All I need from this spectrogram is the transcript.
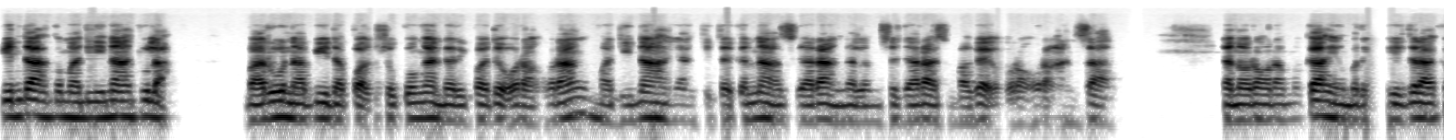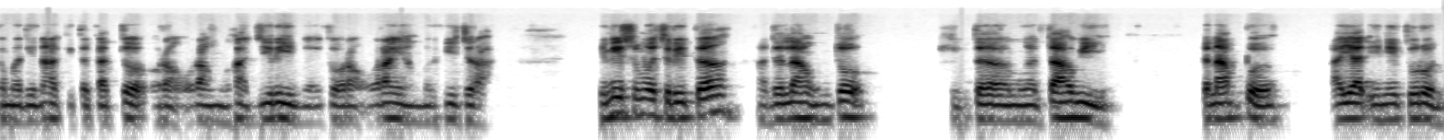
pindah ke Madinah itulah baru Nabi dapat sokongan daripada orang-orang Madinah yang kita kenal sekarang dalam sejarah sebagai orang-orang Ansar. Dan orang-orang Mekah yang berhijrah ke Madinah kita kata orang-orang muhajirin iaitu orang-orang yang berhijrah. Ini semua cerita adalah untuk kita mengetahui kenapa ayat ini turun.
